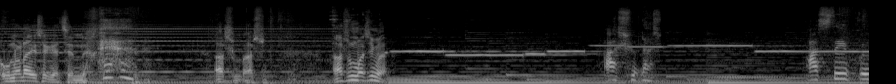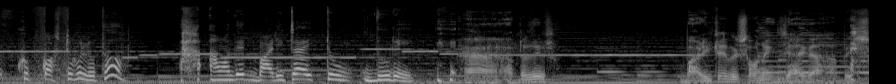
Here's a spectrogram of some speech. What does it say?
ওনারা এসে গেছেন। আসুন আসুন। আসুন মাসিমা। আসুন আসুন। আসতে খুব কষ্ট হলো তো? আমাদের বাড়িটা একটু দূরে। হ্যাঁ আপনাদের বাড়িটা বেশ অনেক জায়গা বেশ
